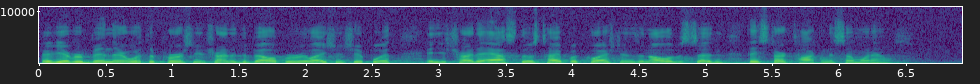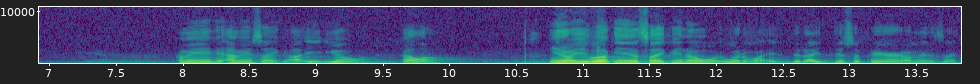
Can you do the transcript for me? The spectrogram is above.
Have you ever been there with a person you're trying to develop a relationship with, and you try to ask those type of questions, and all of a sudden they start talking to someone else? I mean, I mean, it's like uh, you go, "Hello." You know, you look and it's like, you know, what, what am I? Did I disappear? I mean, it's like,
